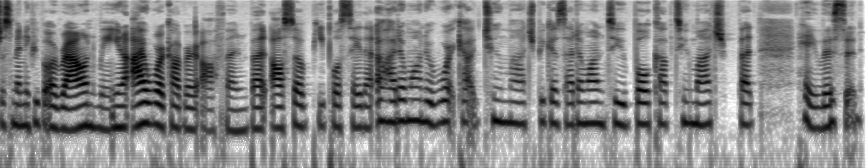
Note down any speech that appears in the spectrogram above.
just many people around me. You know, I work out very often, but also people say that oh, I don't want to work out too much because I don't want to bulk up too much. But hey, listen,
